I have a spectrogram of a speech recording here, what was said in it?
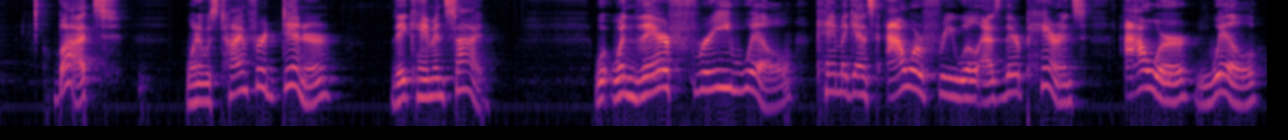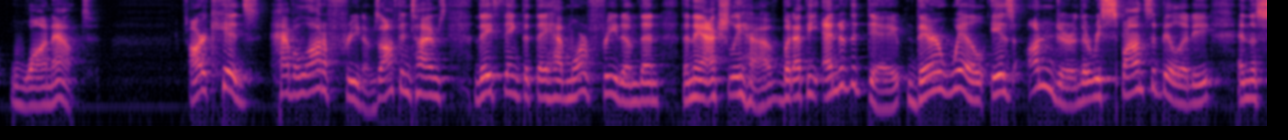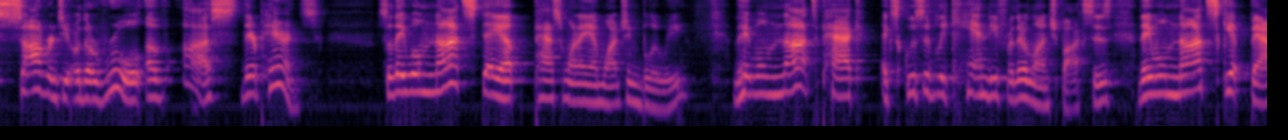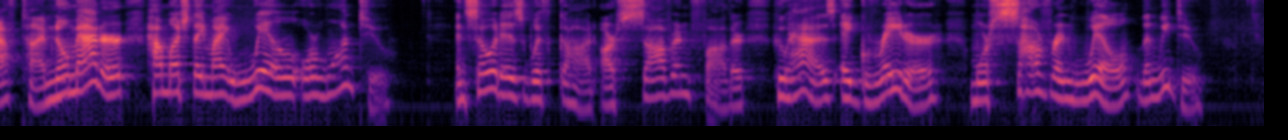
but when it was time for dinner, they came inside when their free will came against our free will as their parents, our will won out. Our kids have a lot of freedoms. Oftentimes, they think that they have more freedom than, than they actually have, but at the end of the day, their will is under the responsibility and the sovereignty or the rule of us, their parents. So they will not stay up past 1 a.m. watching Bluey. They will not pack exclusively candy for their lunchboxes. They will not skip bath time, no matter how much they might will or want to. And so it is with God, our sovereign Father, who has a greater, more sovereign will than we do.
